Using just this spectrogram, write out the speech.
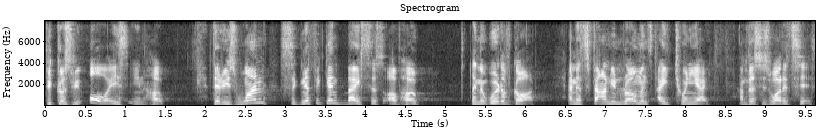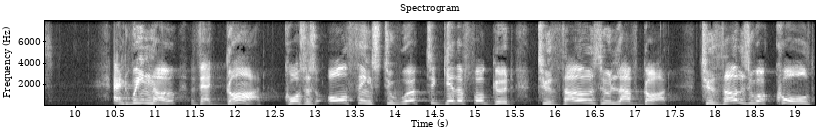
because we're always in hope. There is one significant basis of hope in the Word of God, and it's found in Romans 8:28. And this is what it says. And we know that God causes all things to work together for good to those who love God, to those who are called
